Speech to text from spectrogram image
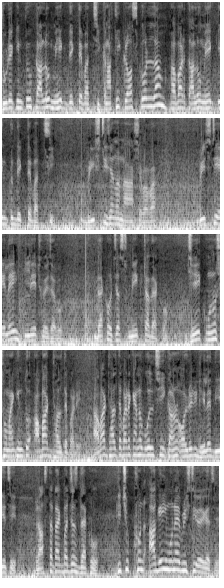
দূরে কিন্তু কালো মেঘ দেখতে পাচ্ছি। কাঁথি ক্রস করলাম, আবার কালো মেঘ কিন্তু দেখতে পাচ্ছি। বৃষ্টি যেন না আসে, বাবা। বৃষ্টি এলেই লেট হয়ে যাব। দেখো জাস্ট মেঘটা দেখো। যে কোনো সময় কিন্তু আবার ঢালতে পারে। আবার ঢালতে পারে কেন বলছি? কারণ অলরেডি ঢেলে দিয়েছে। রাস্তাটা একবার জাস্ট দেখো। কিছুক্ষণ আগেই মনে হয় বৃষ্টি হয়ে গেছে।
